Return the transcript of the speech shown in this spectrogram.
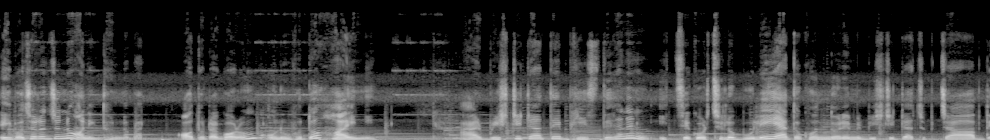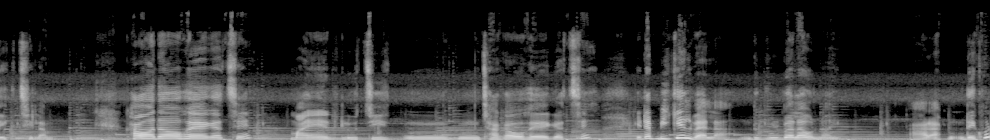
এই বছরের জন্য অনেক ধন্যবাদ। অতটা গরম অনুভূত হয়নি। আর বৃষ্টিটাতে ভিজতে জানেন ইচ্ছে করছিল বলেই এতক্ষণ ধরে আমি বৃষ্টিটা চুপচাপ দেখছিলাম। খাওয়া দাওয়া হয়ে গেছে। মায়ের লুচি ছাঁকাও হয়ে গেছে। এটা বিকেলবেলা, দুপুরবেলাও নয়। আর দেখুন,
